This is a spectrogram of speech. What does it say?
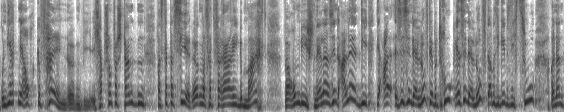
Und die hat mir auch gefallen irgendwie. Ich habe schon verstanden, was da passiert. Irgendwas hat Ferrari gemacht, warum die schneller sind. Alle, die, die, es ist in der Luft, der Betrug ist in der Luft, aber sie geben es nicht zu. Und dann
